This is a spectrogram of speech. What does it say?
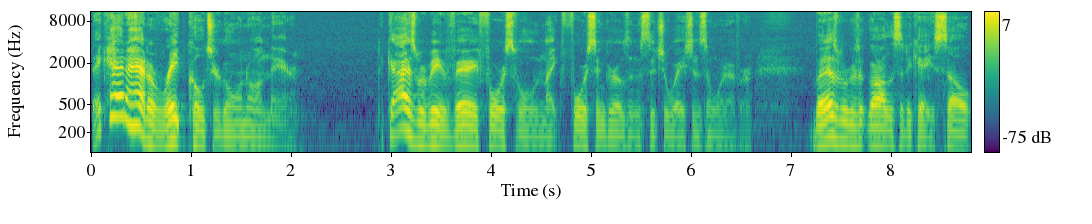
they kind of had a rape culture going on there. The guys were being very forceful and like forcing girls into situations and whatever. But that's regardless of the case. So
